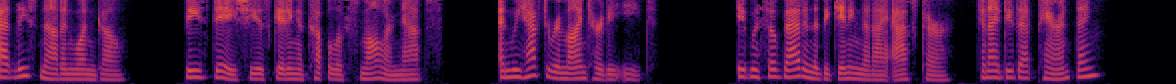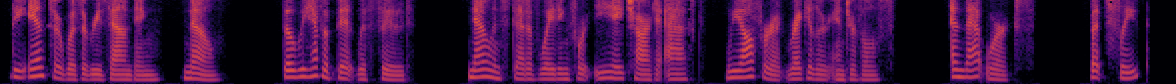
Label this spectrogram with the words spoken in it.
At least not in one go. These days she is getting a couple of smaller naps. And we have to remind her to eat. It was so bad in the beginning that I asked her, Can I do that parent thing? The answer was a resounding no. Though we have a bit with food. Now instead of waiting for EHR to ask, we offer at regular intervals. And that works. But sleep?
